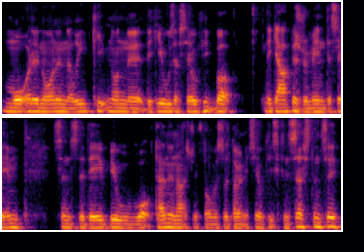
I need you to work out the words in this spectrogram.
motoring on in the league, keeping on the, the heels of Celtic, but the gap has remained the same since the day Bill walked in, and that's just obviously down to Celtic's consistency.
